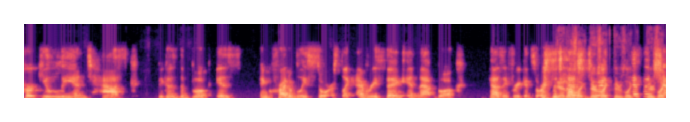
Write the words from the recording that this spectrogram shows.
herculean task because the book is incredibly sourced like everything in that book has a freaking source. Yeah, there's like there's like there's like there's like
